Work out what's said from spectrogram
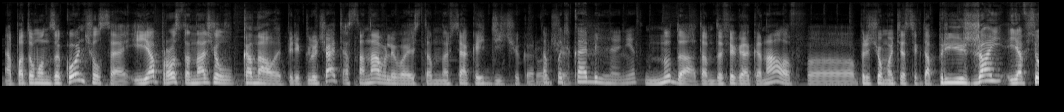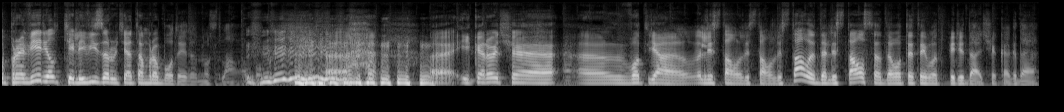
А потом он закончился, и я просто начал каналы переключать, останавливаясь там на всякой дичи, короче. Там хоть кабельная, нет? Ну да, там дофига каналов. э, Причем отец всегда, приезжай, я все проверил, телевизор у тебя там работает. Ну, слава богу. Э, И, короче, э, вот я листал, листал, листал и долистался до вот этой вот передачи, когда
